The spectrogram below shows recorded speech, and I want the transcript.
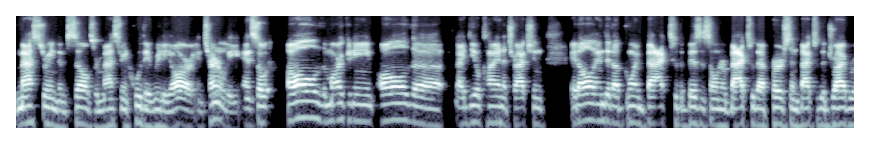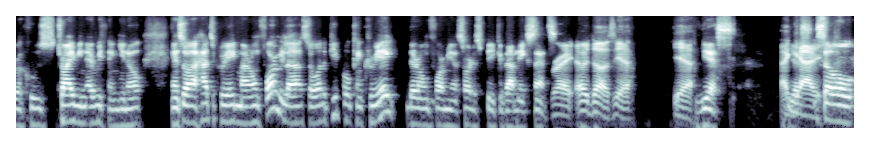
mastering themselves or mastering who they really are internally. And so all the marketing, all the ideal client attraction, it all ended up going back to the business owner, back to that person, back to the driver who's driving everything, you know. And so I had to create my own formula so other people can create their own formula, so to speak, if that makes sense. Right. Oh, it does. Yeah. Yeah. Yes. I yes. got it. So,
